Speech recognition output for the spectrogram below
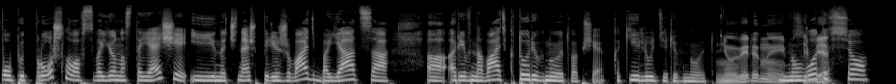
опыт прошлого в свое настоящее и начинаешь переживать, бояться, а, ревновать. Кто ревнует вообще? Какие люди ревнуют? Неуверенный Ну в вот себе. и все.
